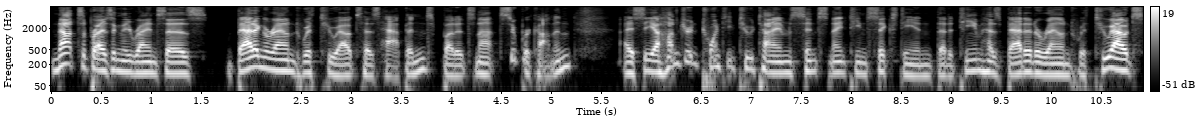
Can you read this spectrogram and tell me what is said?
not surprisingly, Ryan says batting around with two outs has happened, but it's not super common. I see 122 times since 1916 that a team has batted around with two outs,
